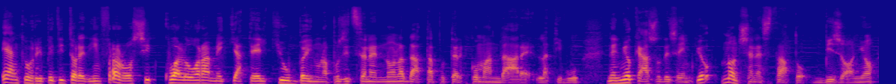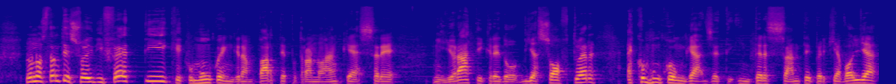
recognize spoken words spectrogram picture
e anche un ripetitore di infrarossi qualora mettiate il cube in una posizione non adatta a poter comandare la TV. Nel mio caso, ad esempio, non ce n'è stato bisogno. Nonostante i suoi difetti, che comunque in gran parte potranno anche essere migliorati credo via software, è comunque un gadget interessante per chi ha voglia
